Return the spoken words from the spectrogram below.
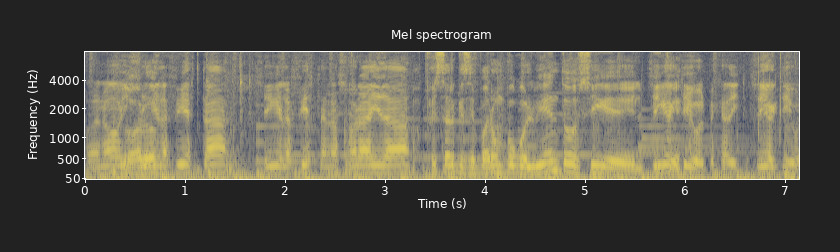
Bueno, y Eduardo. sigue la fiesta, sigue la fiesta en la Zoraida. A pesar que se paró un poco el viento, sigue el Sigue pique. activo el pescadito, sigue activo.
